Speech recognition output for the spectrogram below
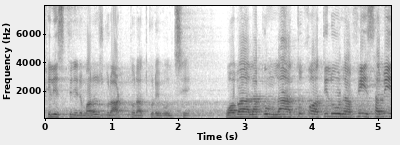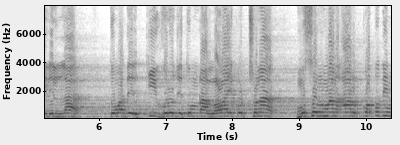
ফিলিস্তিনের মানুষগুলো আর্তনাদ করে বলছে তোমাদের কি হলো যে তোমরা লড়াই করছ না? মুসলমান আর কতদিন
